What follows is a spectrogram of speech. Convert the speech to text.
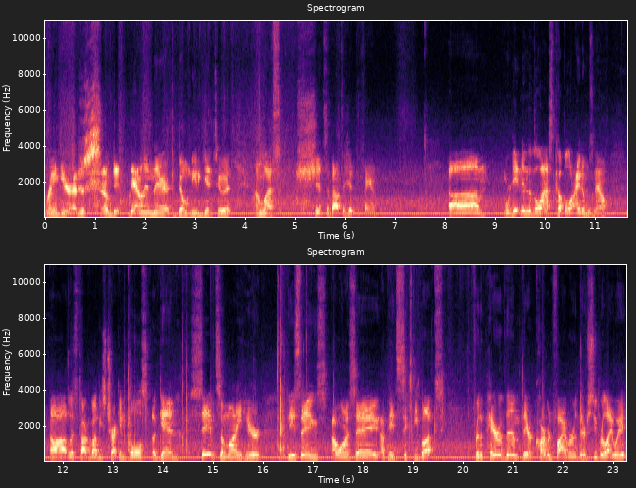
rain gear I just shoved it down in there. Don't need to get to it unless shit's about to hit the fan um, we're getting into the last couple items now uh, let's talk about these trekking poles again saved some money here these things I want to say I paid 60 bucks for the pair of them. They are carbon fiber. They're super lightweight.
